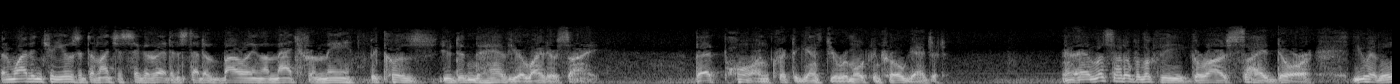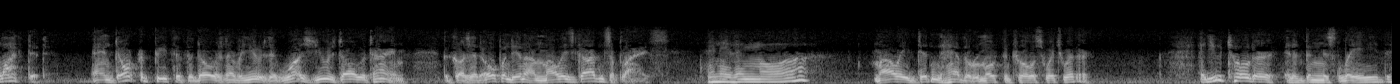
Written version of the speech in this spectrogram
Then why didn't you use it to light your cigarette instead of borrowing a match from me? Because you didn't have your lighter, Si. That pawn clicked against your remote control gadget. And, and let's not overlook the garage side door. You had locked it. And don't repeat that the door was never used. It was used all the time because it opened in on Molly's garden supplies. Anything more? Molly didn't have the remote control switch with her. Had you told her it had been mislaid?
